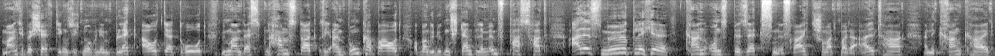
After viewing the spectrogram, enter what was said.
Manche beschäftigen sich nur mit dem Blackout, der droht, wie man am besten hamstert, sich einen Bunker baut, ob man genügend Stempel im Impfpass hat. Alles Mögliche kann uns besetzen. Es reicht schon manchmal der Alltag, eine Krankheit,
